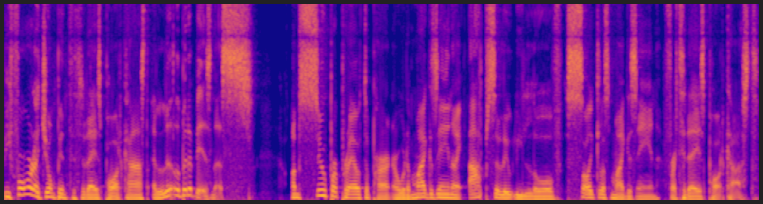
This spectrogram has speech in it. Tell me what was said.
Before I jump into today's podcast, a little bit of business. I'm super proud to partner with a magazine I absolutely love, Cyclist Magazine, for today's podcast.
